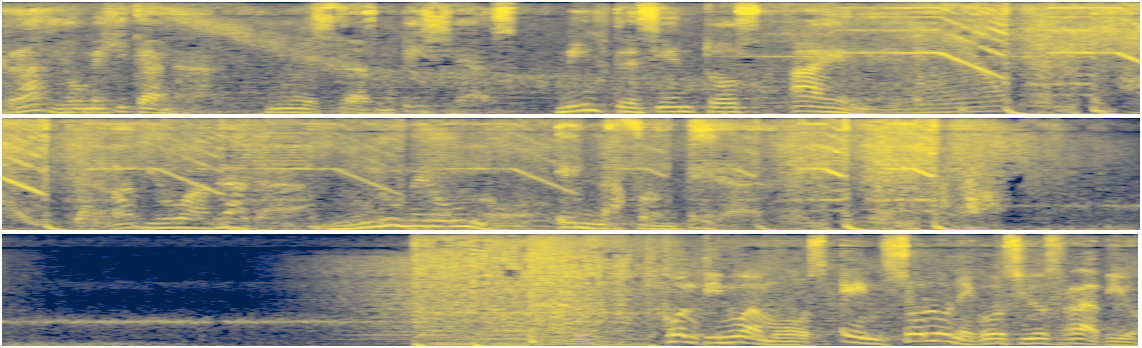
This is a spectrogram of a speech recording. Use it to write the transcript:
Radio Mexicana. Nuestras noticias. 1300 AM. La radio hablada. Número uno en la frontera. Continuamos en Solo Negocios Radio.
